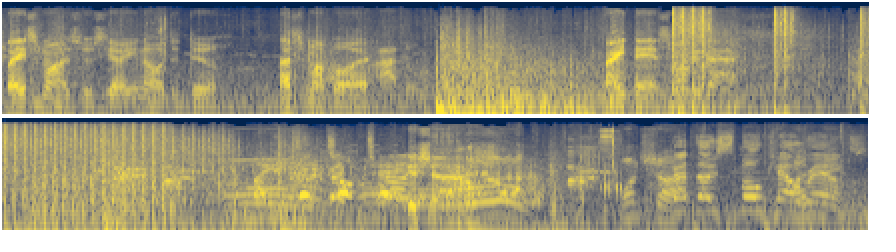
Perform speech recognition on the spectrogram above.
Play smart, Susio. You know what to do. That's my oh, boy. Right there. Smoke his ass. Made it to the top 10. Good shot. One shot. Grab those small cow rounds.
